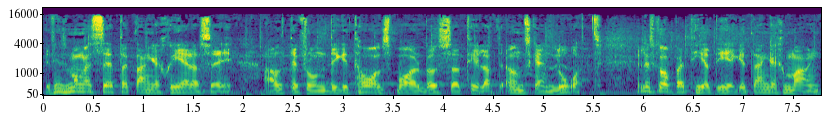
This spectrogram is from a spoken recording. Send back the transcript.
Det finns många sätt att engagera sig. Allt ifrån digital sparbössa till att önska en låt. Eller skapa ett helt eget engagemang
